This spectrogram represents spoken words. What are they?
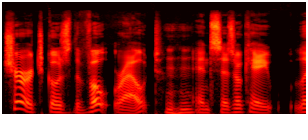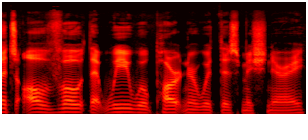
church goes the vote route Mm-hmm. and says, okay, let's all vote that we will partner with this missionary,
